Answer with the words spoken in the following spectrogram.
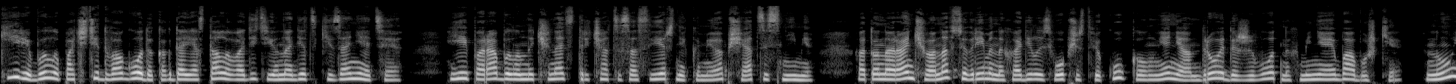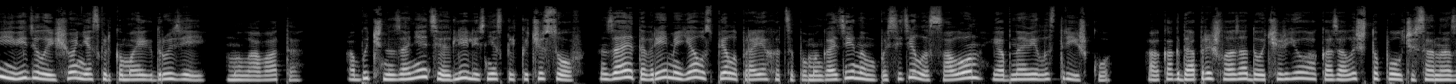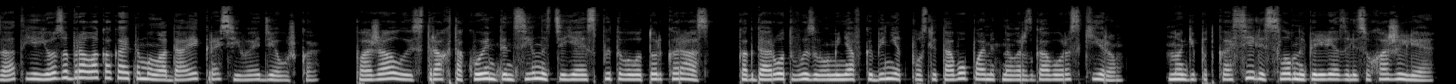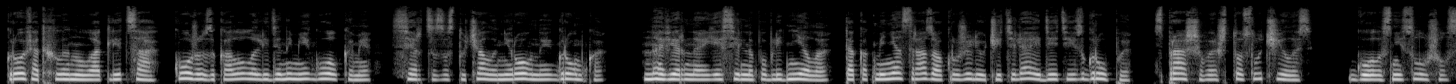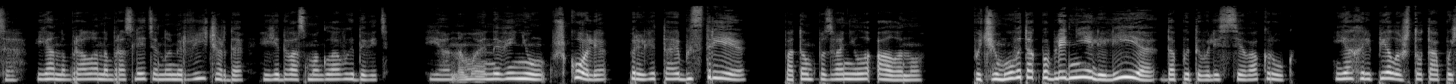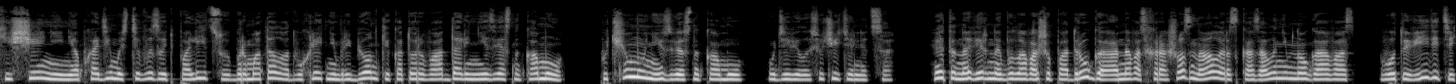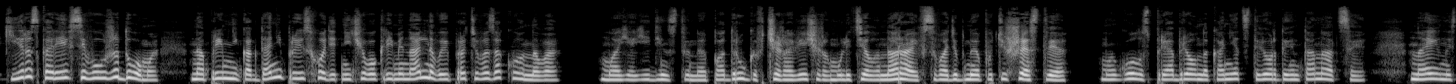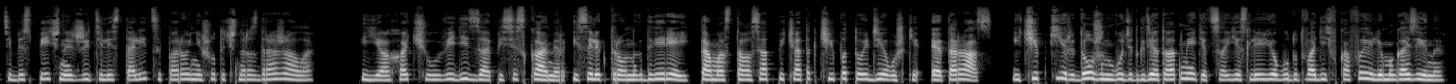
Кире было почти два года, когда я стала водить ее на детские занятия. Ей пора было начинать встречаться со сверстниками, общаться с ними. А то на ранчо она все время находилась в обществе кукол, няни андроида, животных, меня и бабушки. Ну и видела еще несколько моих друзей. Маловато. Обычно занятия длились несколько часов. За это время я успела проехаться по магазинам, посетила салон и обновила стрижку. А когда пришла за дочерью, оказалось, что полчаса назад ее забрала какая-то молодая и красивая девушка. Пожалуй, страх такой интенсивности я испытывала только раз, когда Рот вызвал меня в кабинет после того памятного разговора с Киром. Ноги подкосились, словно перерезали сухожилия. Кровь отхлынула от лица, кожу заколола ледяными иголками, сердце застучало неровно и громко. Наверное, я сильно побледнела, так как меня сразу окружили учителя и дети из группы, спрашивая, что случилось. Голос не слушался. Я набрала на браслете номер Ричарда и едва смогла выдавить. «Я на Майновеню, в школе. Прилетай быстрее!» Потом позвонила Алану. «Почему вы так побледнели, Лия?» – допытывались все вокруг. Я хрипела что-то о похищении, необходимости вызвать полицию, бормотала о двухлетнем ребенке, которого отдали неизвестно кому. «Почему неизвестно кому?» – удивилась учительница. Это, наверное, была ваша подруга, она вас хорошо знала, рассказала немного о вас. Вот увидите, Кира, скорее всего, уже дома. На Прим никогда не происходит ничего криминального и противозаконного. Моя единственная подруга вчера вечером улетела на рай в свадебное путешествие. Мой голос приобрел, наконец, твердые интонации. Наивность и беспечность жителей столицы порой нешуточно раздражала. Я хочу увидеть записи с камер и с электронных дверей. Там остался отпечаток чипа той девушки. Это раз. И чип Киры должен будет где-то отметиться, если ее будут водить в кафе или магазины.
